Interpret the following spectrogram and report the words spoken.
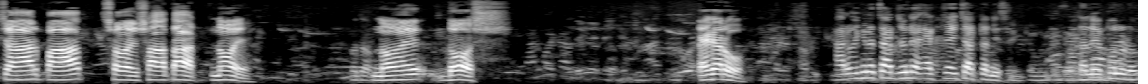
চার পাঁচ ছয় সাত আট নয়। নয় দশ। এগারো। আর ওইখানে চারজনে একটাই চারটা নিছে। তাহলে পনেরো।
